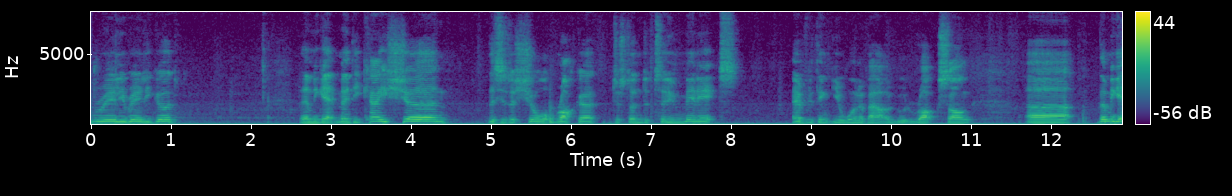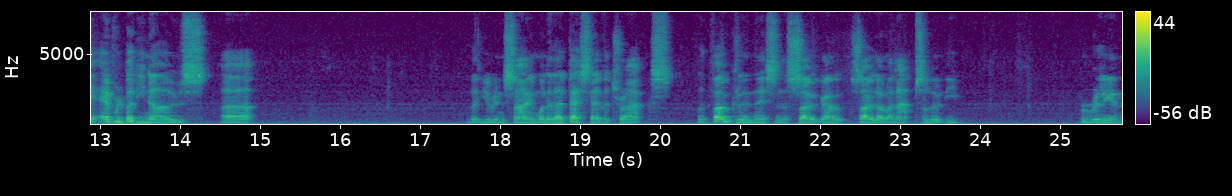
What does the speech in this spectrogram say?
really, really good. Then we get Medication. This is a short rocker, just under two minutes. Everything you want about a good rock song. Uh, then we get Everybody Knows. That You're Insane, one of their best ever tracks. The vocal in this and the solo, solo are absolutely brilliant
